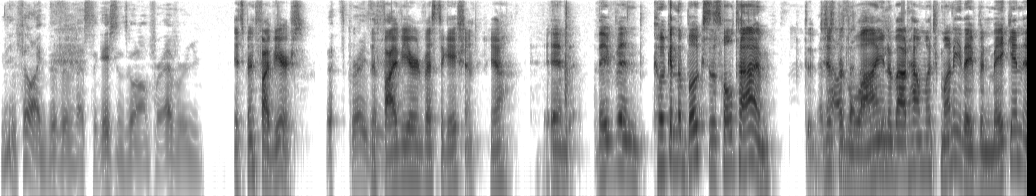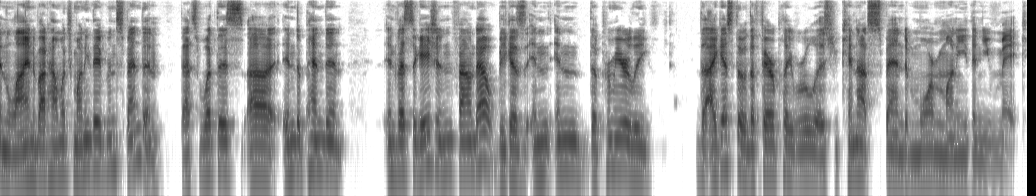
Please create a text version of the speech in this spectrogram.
You feel like this investigation's going on forever. You, It's been five years. that's crazy. The five year investigation. Yeah. And they've been cooking the books this whole time. Just been is that not lying legal? about how much money they've been making and lying about how much money they've been spending. That's what this uh, independent investigation found out because in, in the Premier League, the, I guess though the fair play rule is you cannot spend more money than you make.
